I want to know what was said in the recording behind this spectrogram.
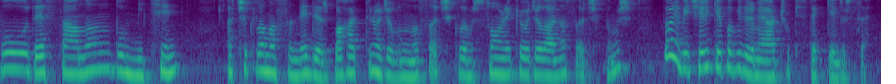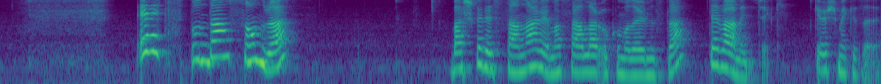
bu destanın, bu mitin açıklaması nedir? Bahattin Hoca bunu nasıl açıklamış? Sonraki hocalar nasıl açıklamış? Böyle bir içerik yapabilirim eğer çok istek gelirse. Evet, bundan sonra başka destanlar ve masallar okumalarımız da devam edecek. Görüşmek üzere.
